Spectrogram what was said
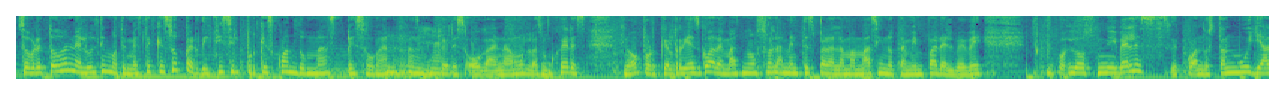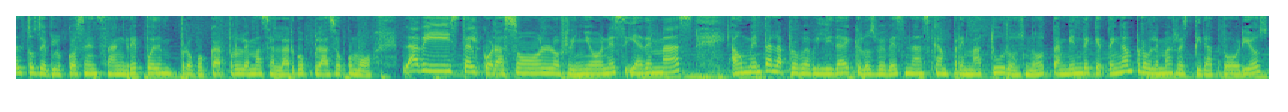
sobre todo en el último trimestre, que es súper difícil porque es cuando más peso ganan las mujeres o ganamos las mujeres, ¿no? Porque el riesgo además no solamente es para la mamá, sino también para el bebé. Los niveles cuando están muy altos de glucosa en sangre pueden provocar problemas a largo plazo como la vista, el corazón, los riñones y además aumenta la probabilidad de que los bebés nazcan prematuros, ¿no? También de que tengan problemas respiratorios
